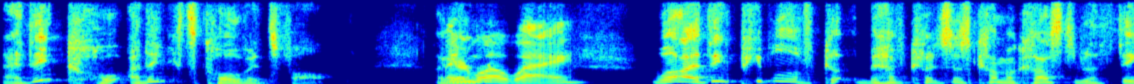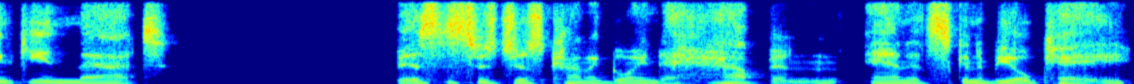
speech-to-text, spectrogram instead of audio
and I think co- I think it's COVID's fault. Like, I In re- what way? well, I think people have have just come accustomed to thinking that business is just kind of going to happen and it's going to be okay.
